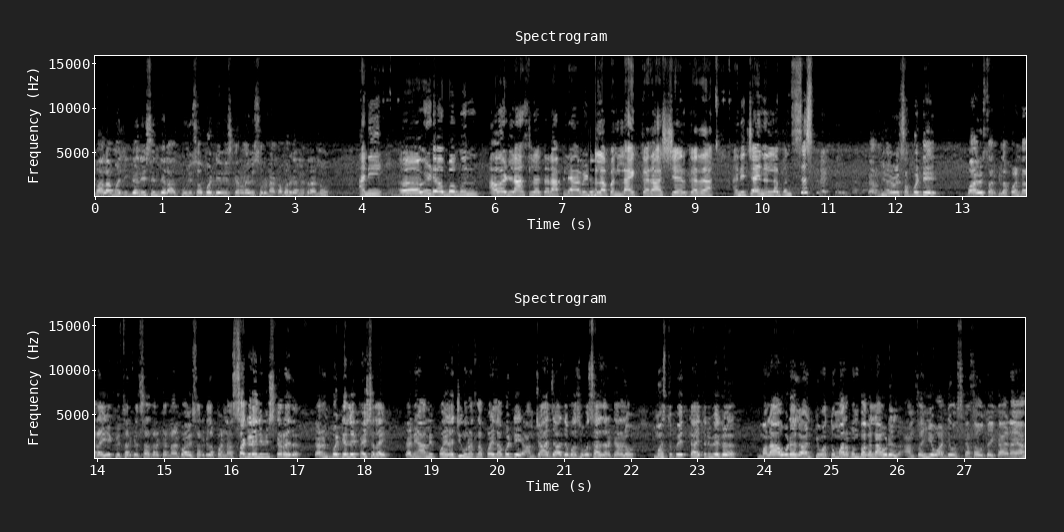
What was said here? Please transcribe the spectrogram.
मला म्हणजे गणेश शिंदेला कुणीचा बर्थडे विश करायला विसरू नका बरं का मित्रांनो? आणि व्हिडिओ बघून आवडला असला तर आपल्या व्हिडिओला पण लाईक करा शेअर करा आणि चॅनलला पण सबस्क्राईब करून टाका. कारण ह्या वेळेचा बर्थडे बावीस तारखेला पडणार आहे एकवीस तारखेला साजरा करणार बावीस तारखेला पडणार सगळ्यांनी विश करायचं. कारण बर्थडे लय स्पेशल आहे. कारण आम्ही पहिल्या जीवनातला पहिला बर्थडे आमच्या आजी आजोबासोबत साजरा करायला हवं. मस्त पैकी काहीतरी वेगळं. मला आवडेल आणि किंवा तुम्हाला पण बघायला आवडेल. आमचा हे वाढदिवस कसा होतोय काय नाही हा?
